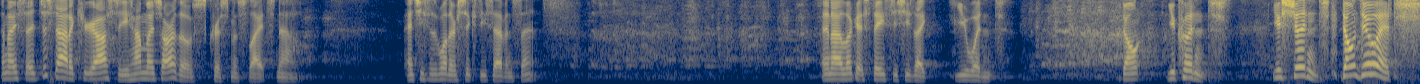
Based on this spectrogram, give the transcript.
And I said, just out of curiosity, how much are those Christmas lights now? And she says, well, they're 67 cents. and I look at Stacy, she's like, you wouldn't. Don't, you couldn't. You shouldn't. Don't do it.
